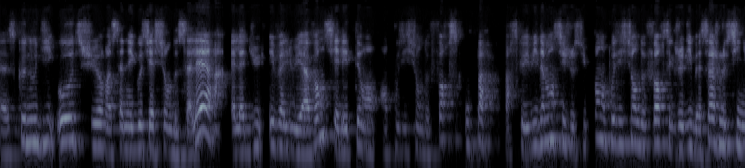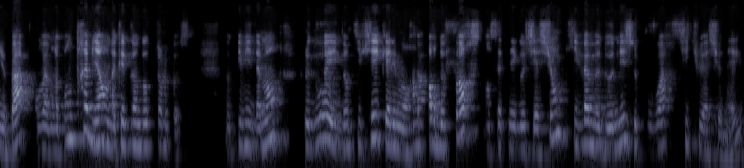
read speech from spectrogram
euh, ce que nous dit Aude sur sa négociation de salaire. Elle a dû évaluer avant si elle était en, position de force ou pas. Parce que évidemment, si je ne suis pas en position de force et que je dis ben, ça, je ne le signe pas, on va me répondre très bien, on a quelqu'un d'autre sur le poste. Donc évidemment, je dois identifier quel est mon rapport de force dans cette négociation qui va me donner ce pouvoir situationnel.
